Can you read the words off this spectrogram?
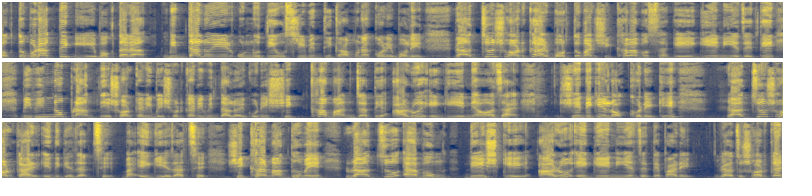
বক্তব্য রাখতে গিয়ে বক্তারা বিদ্যালয়ের উন্নতি ও শ্রীবৃদ্ধি কামনা করে বলেন, রাজ্য সরকার বর্তমান শিক্ষা ব্যবস্থাকে এগিয়ে নিয়ে যেতে বিভিন্ন প্রান্তে সরকারি বেসরকারি বিদ্যালয়গুলির শিক্ষা মান যাতে আরও এগিয়ে নেওয়া যায়, সেদিকে লক্ষ্য রেখে রাজ্য সরকার এদিকে যাচ্ছে বা এগিয়ে যাচ্ছে। শিক্ষার মাধ্যমে রাজ্য এবং দেশকে আরও এগিয়ে নিয়ে যেতে পারে। রাজ্য সরকার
